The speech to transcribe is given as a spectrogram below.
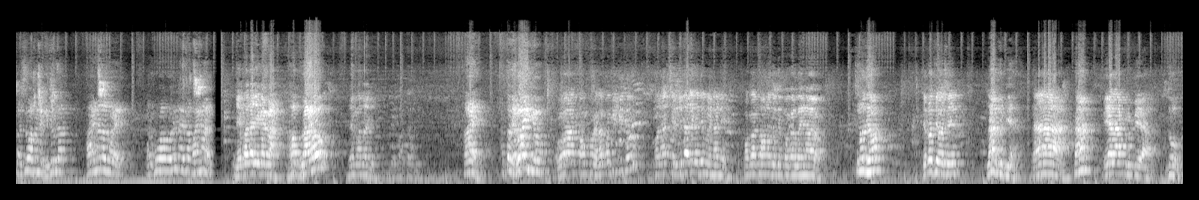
કશું વાંધો નહીં કીધું એટલે ફાઇનલ જ હોય. અને હું આ બોલી ને એટલે ફાઇનલ જય માતાજી કાકા. હા ભૂરાયો. જય માતાજી. જય માતાજી. હાય. આ તો વહેલો આવી ગયો. હવે આ કામ પહેલા પતી દીધું પણ આ છેલ્લી તારીખ હતી મહિનાની. પગાર થવાનો હતો તે પગાર લઈને આવ્યો. ચલો થયો ચલો થયો છે. લાખ રૂપિયા. ના. હા? બે લાખ રૂપિયા. જો.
